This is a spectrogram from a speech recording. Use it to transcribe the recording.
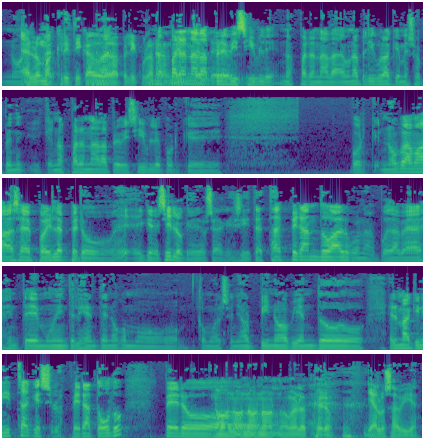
no es, lo más criticado de la película. No es para nada previsible, no es para nada, es una película que me sorprende, que no es para nada previsible porque porque no vamos a hacer spoilers, pero hay que decirlo, que, o sea, que si te está esperando algo, no, puede haber gente muy inteligente, ¿no? Como, como el señor Pino viendo el maquinista, que se lo espera todo, pero... No, no, no, no, no me lo espero, ya lo sabía.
